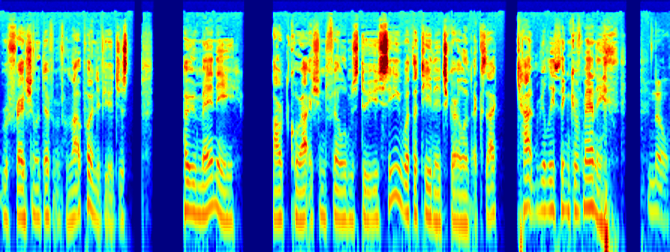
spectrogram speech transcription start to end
refreshingly different from that point of view. Just how many hardcore action films do you see with a teenage girl in it? Because I can't really think of many. no.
